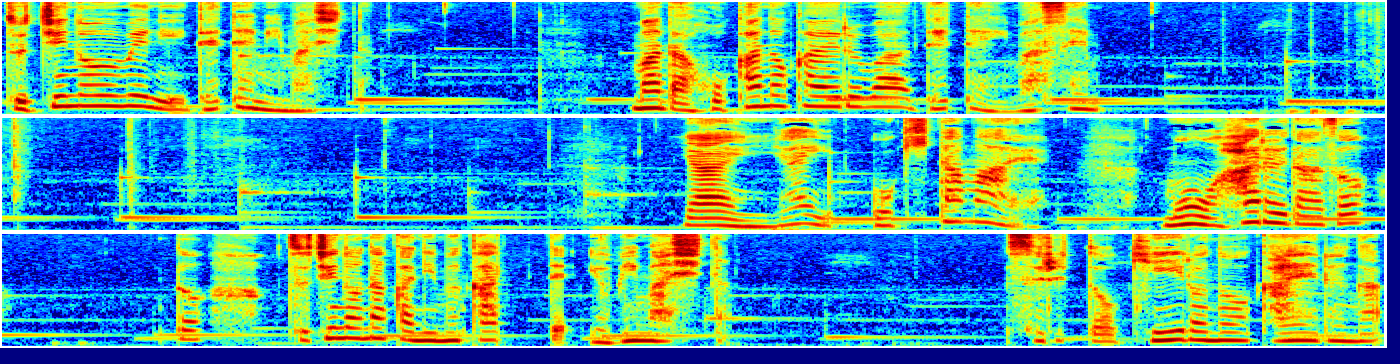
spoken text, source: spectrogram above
土の上に出てみました。まだ他のカエルは出ていません。やいやい、起きたまえ。もう春だぞ。と土の中に向かって呼びました。すると黄色のカエルが、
